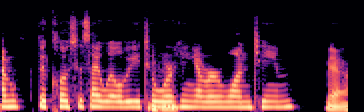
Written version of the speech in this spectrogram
I'm the closest I will be to Mhm. working ever one team. Yeah.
